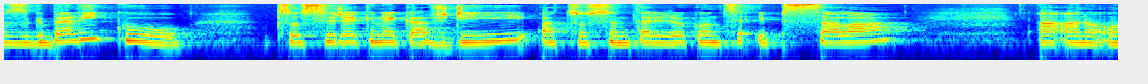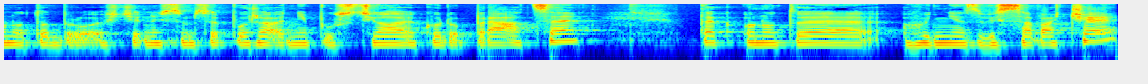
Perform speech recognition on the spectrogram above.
z kbelíku, co si řekne každý a co jsem tady dokonce i psala. A ano, ono to bylo ještě, než jsem se pořádně pustila jako do práce, tak ono to je hodně z vysavače,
